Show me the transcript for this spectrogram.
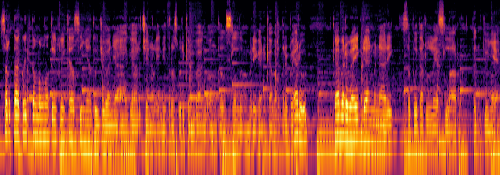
serta klik tombol notifikasinya tujuannya agar channel ini terus berkembang untuk selalu memberikan kabar terbaru, kabar baik dan menarik seputar Leslar tentunya.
